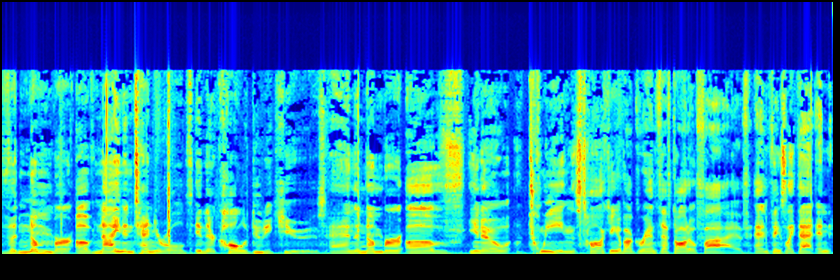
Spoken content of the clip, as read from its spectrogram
the number of 9 and 10 year olds in their Call of Duty queues and the number of, you know, tweens talking about Grand Theft Auto 5 and things like that. And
